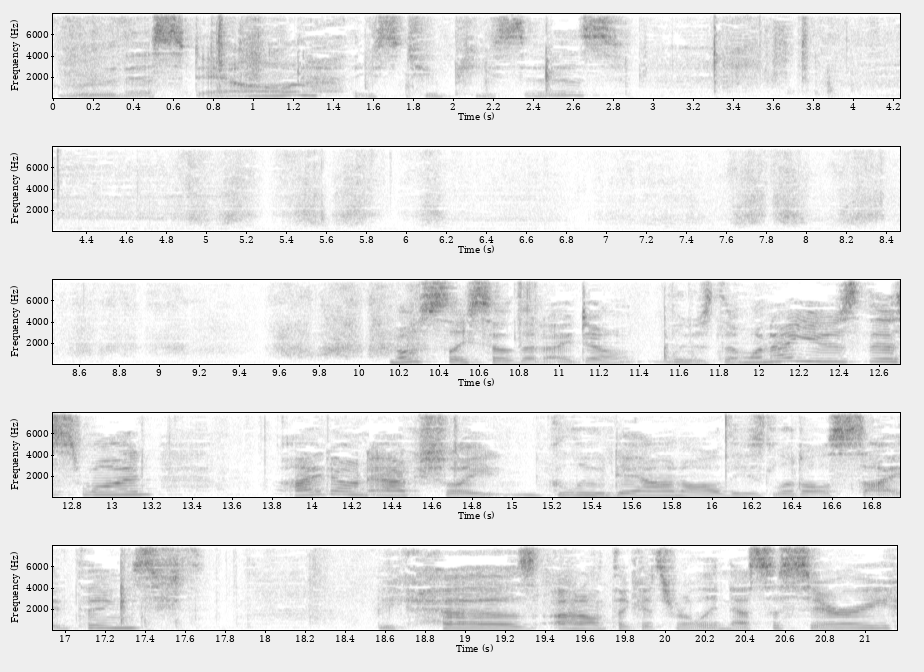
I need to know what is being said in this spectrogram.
glue this down, these two pieces. Mostly so that I don't lose them. When I use this one, I don't actually glue down all these little side things because I don't think it's really necessary.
